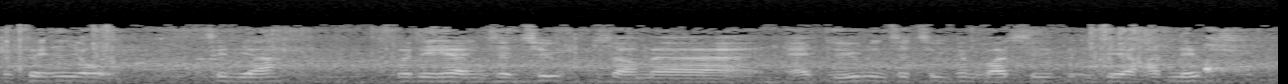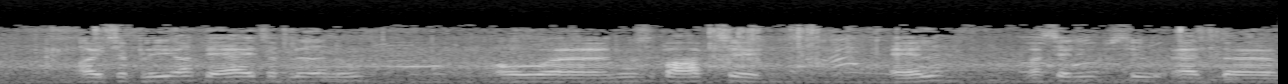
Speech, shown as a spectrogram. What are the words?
buffetet i år til jer, for det her initiativ, som er, er et løbende initiativ, kan man godt sige, fordi det er ret nemt at etablere. Det er etableret nu, og øh, nu er det bare op til alle, og selv inklusiv, at, øh,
